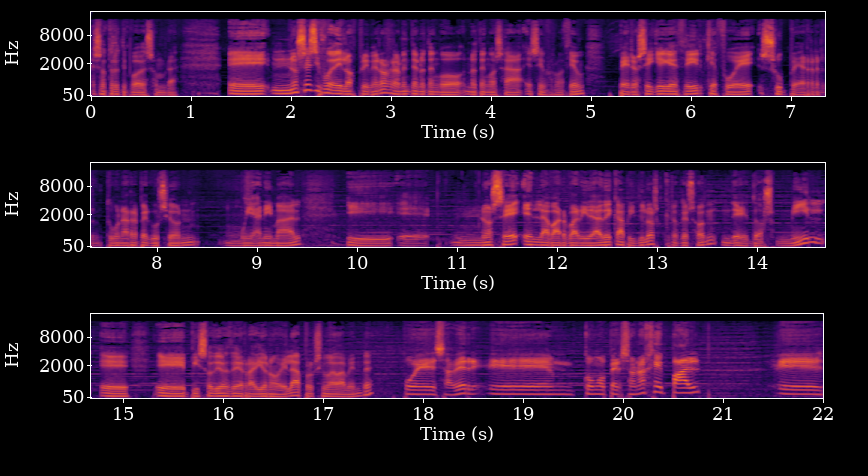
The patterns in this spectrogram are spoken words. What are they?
es otro tipo de sombra. Eh, no sé si fue de los primeros, realmente no tengo, no tengo esa, esa información, pero sí que hay que decir que fue súper, tuvo una repercusión muy animal y eh, no sé, en la barbaridad de capítulos, creo que son de 2000 eh, eh, episodios de radionovela aproximadamente. Pues a ver, eh, como personaje Pulp, eh,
